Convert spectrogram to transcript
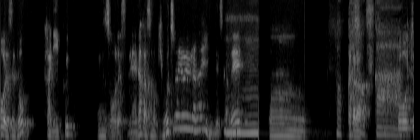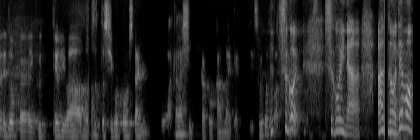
そうですねどっかに行く、うん、そうですね。なんかその気持ちの余裕がないんですかうね。ん。うん。だからそっか。GoTo でどっか行くっていうよりはもうずっと仕事をしたり新しい企画を考えたりっていうそういうことばっかり。すごい。すすごいな。あの、はいでも、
